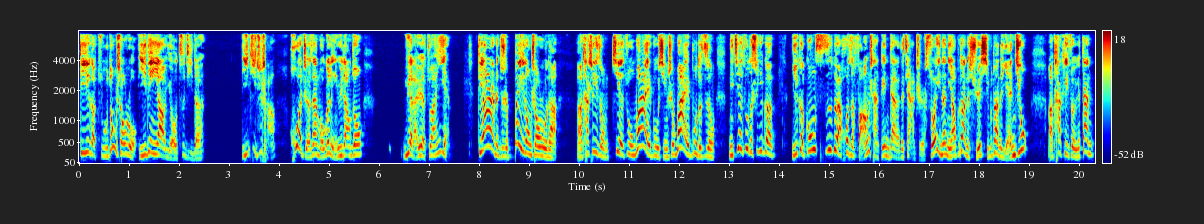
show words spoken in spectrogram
第一个主动收入一定要有自己的一技之长，或者在某个领域当中越来越专业。第二呢，就是被动收入呢，啊，它是一种借助外部形式、外部的这种，你借助的是一个。一个公司对吧，或者房产给你带来的价值，所以呢，你要不断的学习，不断的研究啊，它可以做一个，但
